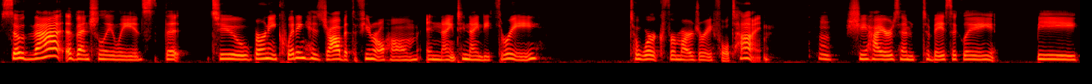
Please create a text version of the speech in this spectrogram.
So that eventually leads that to Bernie quitting his job at the funeral home in 1993 to work for Marjorie full time. Hmm. She hires him to basically be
